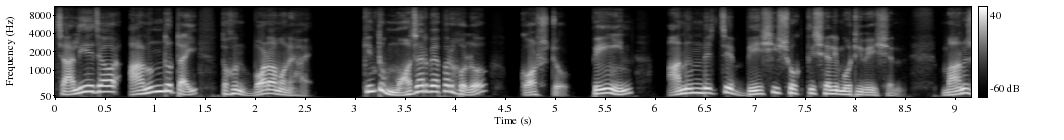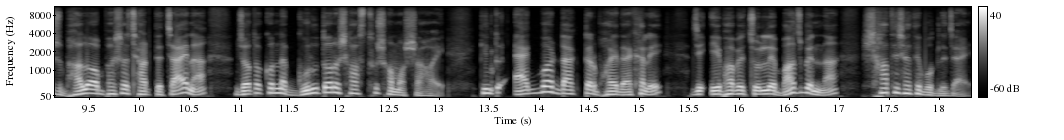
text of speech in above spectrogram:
চালিয়ে যাওয়ার আনন্দটাই তখন বড় মনে হয়। কিন্তু মজার ব্যাপার হলো, কষ্ট পেইন আনন্দের চেয়ে বেশি শক্তিশালী মোটিভেশন মানুষ ভালো অভ্যাসা ছাড়তে চায় না, যতক্ষণ না গুরুতর স্বাস্থ্য সমস্যা হয়। কিন্তু একবার ডাক্তার ভয় দেখালে যে এভাবে চললে বাঁচবেন না, সাথে সাথে বদলে যায়।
